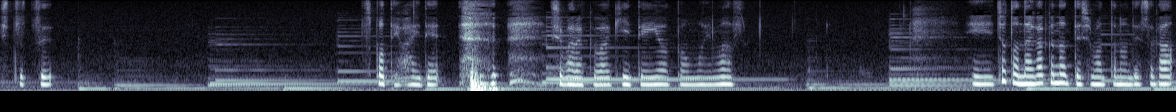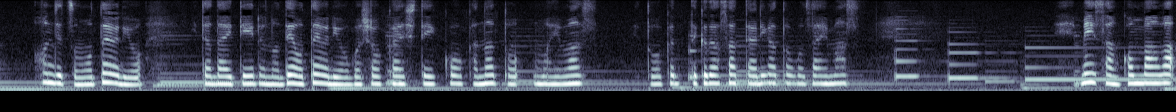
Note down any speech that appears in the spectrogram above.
しつつ Spotify で しばらくは聞いていようと思います、えー、ちょっと長くなってしまったのですが本日もお便りをいただいているのでお便りをご紹介していこうかなと思います、えっと、送ってくださってありがとうございます。メイさんこんばんは。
